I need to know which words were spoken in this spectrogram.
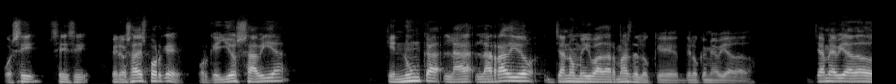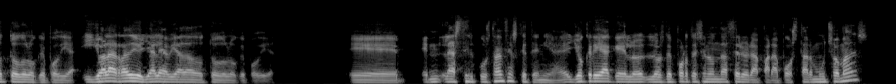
pues sí, sí, sí. Pero ¿sabes por qué? Porque yo sabía que nunca, la, radio ya no me iba a dar más de lo, que, de lo que me había dado. Ya me había dado todo lo que podía. Y yo a la radio ya le había dado todo lo que podía. Eh, en las circunstancias que tenía. ¿eh? Yo creía que los deportes en Onda Cero era para apostar mucho más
